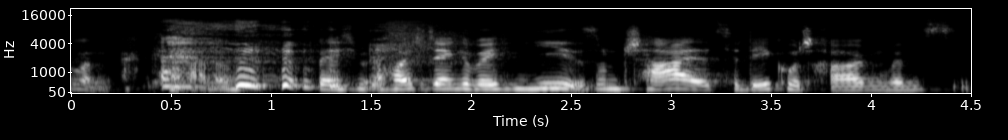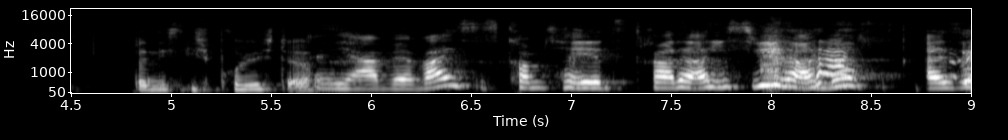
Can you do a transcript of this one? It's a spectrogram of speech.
Man, keine Ahnung. wenn ich heute denke, würde ich nie so einen Schal zur Deko tragen, wenn's, wenn ich es nicht bräuchte. Ja, wer weiß, es kommt ja jetzt gerade alles wieder. Ne? also,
